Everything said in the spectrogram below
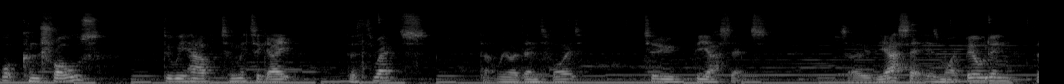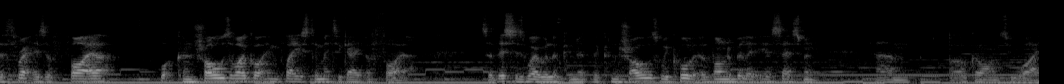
what controls do we have to mitigate the threats that we identified to the assets. So the asset is my building, the threat is a fire. What controls have I got in place to mitigate a fire? So this is where we're looking at the controls. We call it a vulnerability assessment, um, but I'll go on to why.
